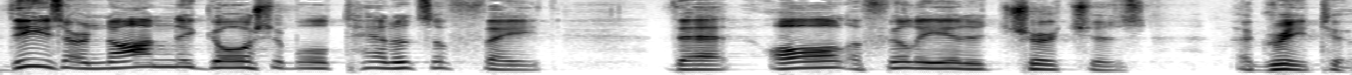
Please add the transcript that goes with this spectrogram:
These are non negotiable tenets of faith that all affiliated churches agree to.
